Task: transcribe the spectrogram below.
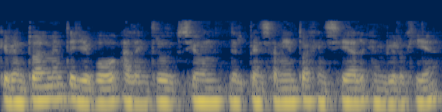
que eventualmente llevó a la introducción del pensamiento agencial en biología?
